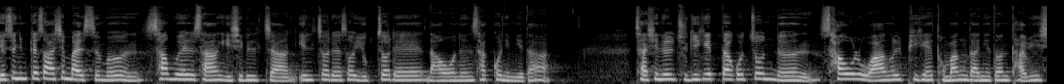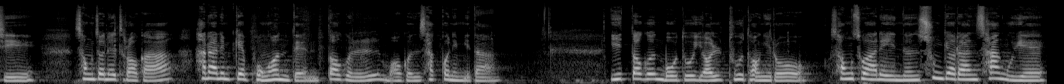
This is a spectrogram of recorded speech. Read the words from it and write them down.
예수님께서 하신 말씀은 사무엘상 21장 1절에서 6절에 나오는 사건입니다. 자신을 죽이겠다고 쫓는 사울 왕을 피해 도망 다니던 다윗이 성전에 들어가 하나님께 봉헌된 떡을 먹은 사건입니다. 이 떡은 모두 12덩이로 성소 안에 있는 순결한 상 위에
